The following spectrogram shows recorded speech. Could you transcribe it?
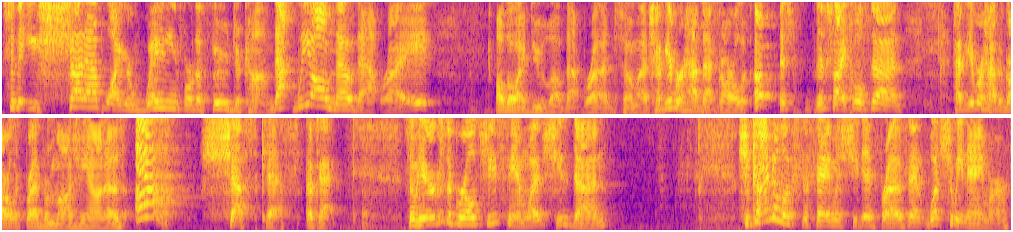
so that you shut up while you're waiting for the food to come. That we all know that, right? Although I do love that bread so much. Have you ever had that garlic? Oh, it's, the cycle's done. Have you ever had the garlic bread from Maggiano's? Ah, chef's kiss. Okay, so here's the grilled cheese sandwich. She's done. She kind of looks the same as she did Frozen. What should we name her?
